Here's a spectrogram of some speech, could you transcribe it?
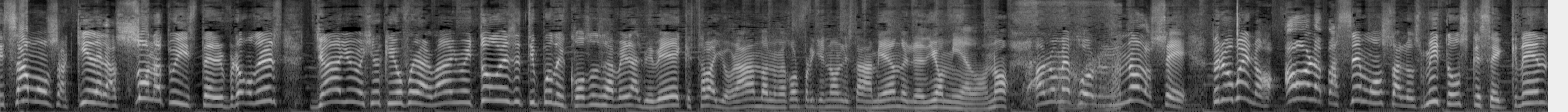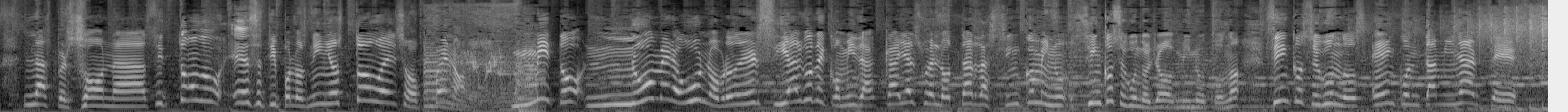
regresamos aquí de la zona Twister, brothers. Ya yo imagino que yo fuera al baño y todo ese tipo de cosas. A ver al bebé que estaba llorando, a lo mejor porque no le estaban viendo y le dio miedo, ¿no? A lo mejor, no lo sé. Pero bueno, ahora pasemos a los mitos que se creen las personas y todo ese tipo, los niños, todo eso. Bueno, mito número uno, brothers. Si algo de comida cae al suelo, tarda 5 minutos, 5 segundos, yo minutos, ¿no? 5 segundos en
